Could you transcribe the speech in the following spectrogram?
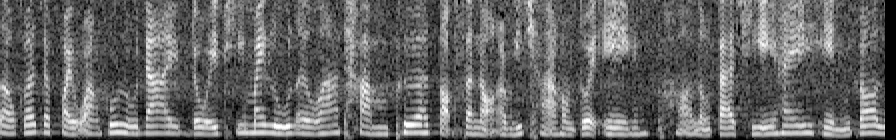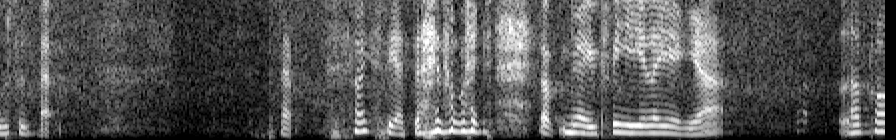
เราก็จะปล่อยวางผู้รู้ได้ โดยที่ไม่รู้เลยว่าทำเพื่อตอบสนองอวิชชาของตัวเอง พอหลวงตาชี้ให้เห็นก็รู้สึกแบบ แบบเฮ้ยเสียใจทำไม แบบเหนื่อยฟรีอะไรอย่างเงี้ย แล้วก็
